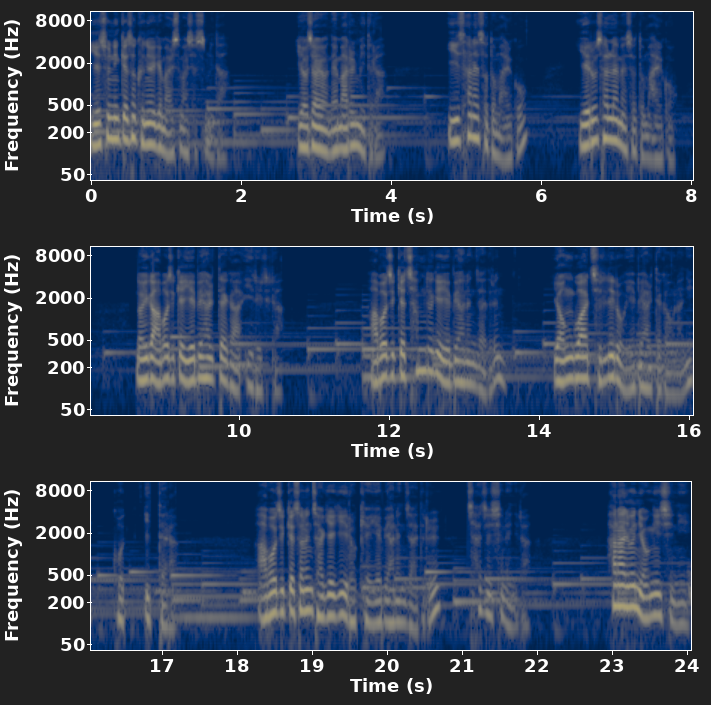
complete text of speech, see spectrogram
예수님께서 그녀에게 말씀하셨습니다. 여자여 내 말을 믿으라. 이 산에서도 말고 예루살렘에서도 말고 너희가 아버지께 예배할 때가 이르리라. 아버지께 참되게 예배하는 자들은 영과 진리로 예배할 때가 오나니 곧 이때라. 아버지께서는 자기에게 이렇게 예배하는 자들을 찾으시느니라. 하나님은 영이시니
